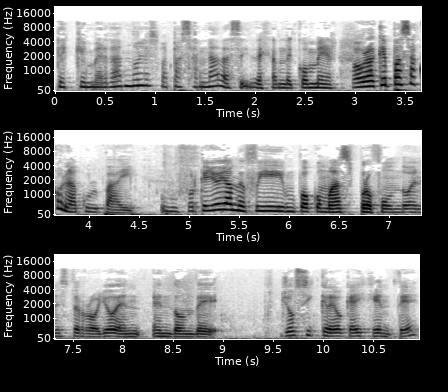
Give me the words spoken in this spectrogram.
de que en verdad no les va a pasar nada si dejan de comer. Ahora, ¿qué pasa con la culpa ahí? Porque yo ya me fui un poco más profundo en este rollo, en, en donde yo sí creo que hay gente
